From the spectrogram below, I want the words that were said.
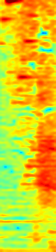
あ。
